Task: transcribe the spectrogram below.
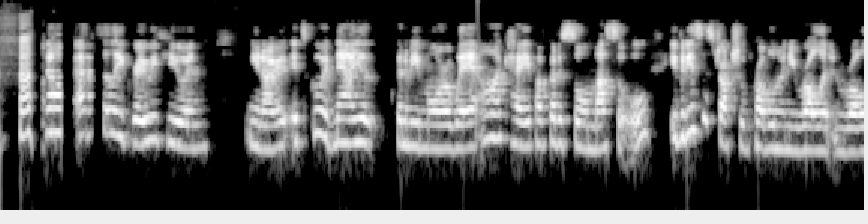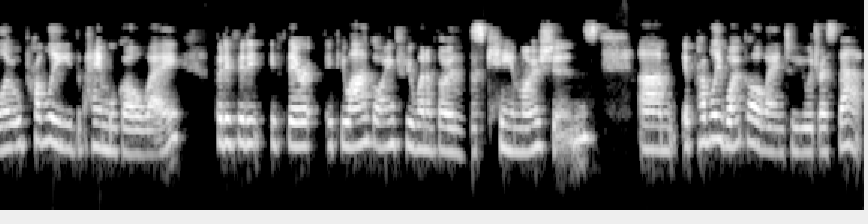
no, I absolutely agree with you, and you know it's good. Now you're going to be more aware. Oh, okay, if I've got a sore muscle, if it is a structural problem and you roll it and roll it, will probably the pain will go away. But if it if there if you are going through one of those key emotions, um, it probably won't go away until you address that.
